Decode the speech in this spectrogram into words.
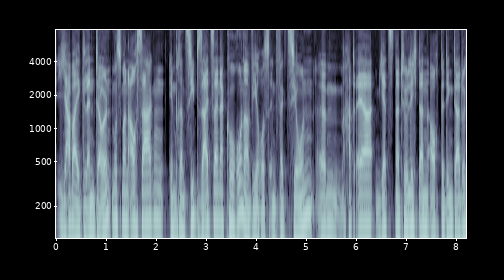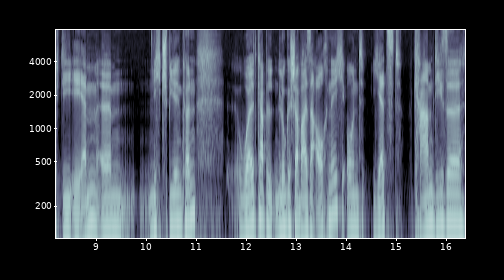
ja, bei Glenn Durant muss man auch sagen, im Prinzip seit seiner Coronavirus-Infektion ähm, hat er jetzt natürlich dann auch bedingt dadurch die EM ähm, nicht spielen können. World Cup logischerweise auch nicht. Und jetzt kam diese,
